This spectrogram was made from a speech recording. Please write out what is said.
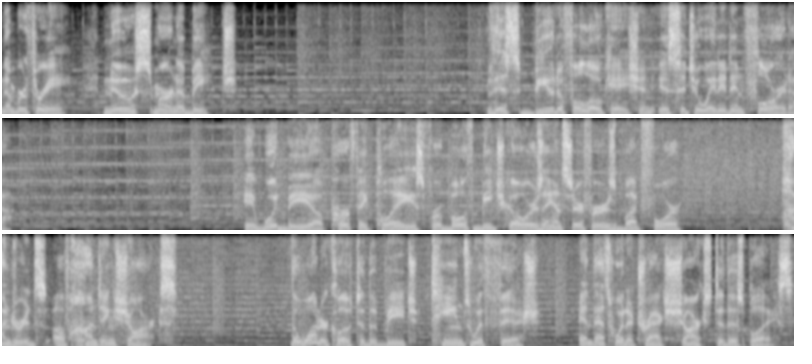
Number 3. New Smyrna Beach This beautiful location is situated in Florida. It would be a perfect place for both beachgoers and surfers, but for hundreds of hunting sharks. The water close to the beach teems with fish, and that's what attracts sharks to this place.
